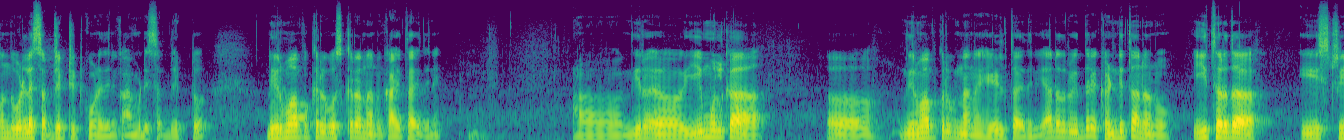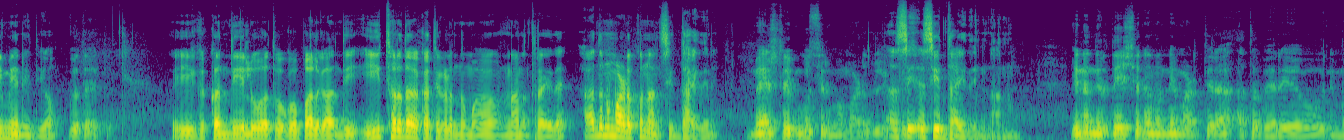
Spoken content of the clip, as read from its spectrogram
ಒಂದು ಒಳ್ಳೆ ಸಬ್ಜೆಕ್ಟ್ ಇಟ್ಕೊಂಡಿದ್ದೀನಿ ಕಾಮಿಡಿ ಸಬ್ಜೆಕ್ಟು. ನಿರ್ಮಾಪಕರಿಗೋಸ್ಕರ ನಾನು ಕಾಯ್ತಾ ಇದ್ದೀನಿ. ನಿರ ಈ ಮೂಲಕ ನಿರ್ಮಾಪಕರಿಗೂ ನಾನು ಹೇಳ್ತಾ ಇದ್ದೀನಿ. ಯಾರಾದರೂ ಇದ್ದರೆ ಖಂಡಿತ ನಾನು ಈ ಥರದ ಈ ಸ್ಟ್ರೀಮ್ ಏನಿದೆಯೋ ಗೊತ್ತಾಯಿತು. ಈಗ ಕಂದೀಲು ಅಥವಾ ಗೋಪಾಲ್ ಗಾಂಧಿ ಈ ಥರದ ಕಥೆಗಳನ್ನು ಮಾ ನನ್ನ ಹತ್ರ ಇದೆ. ಅದನ್ನು ಮಾಡೋಕ್ಕೂ ನಾನು ಸಿದ್ಧ ಇದ್ದೀನಿ. ಮೇನ್ ಸ್ಟ್ರೀಮ್ಗೂ ಸಿನಿಮಾ ಮಾಡಲಿ ಸಿ- ಸಿದ್ಧ ಇದ್ದೀನಿ ನಾನು. ಇನ್ನು ನಿರ್ದೇಶನವನ್ನೇ ಮಾಡ್ತೀರಾ ಅಥವಾ ಬೇರೆ ನಿಮ್ಮ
